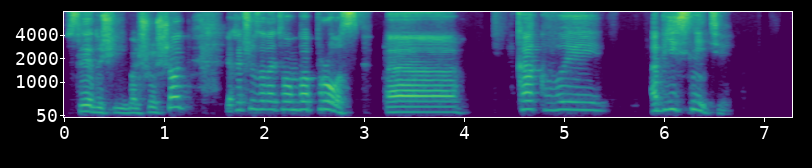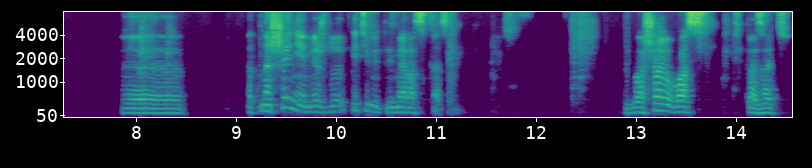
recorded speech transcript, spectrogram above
следующий небольшой шаг, я хочу задать вам вопрос. Э, как вы объясните э, отношения между этими тремя рассказами. Приглашаю вас сказать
